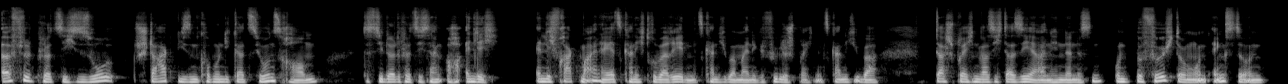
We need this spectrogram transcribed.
öffnet plötzlich so stark diesen Kommunikationsraum, dass die Leute plötzlich sagen, oh, endlich, endlich fragt mal einer, jetzt kann ich drüber reden, jetzt kann ich über meine Gefühle sprechen, jetzt kann ich über das sprechen, was ich da sehe an Hindernissen und Befürchtungen und Ängste und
